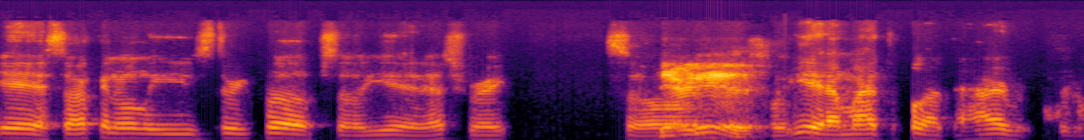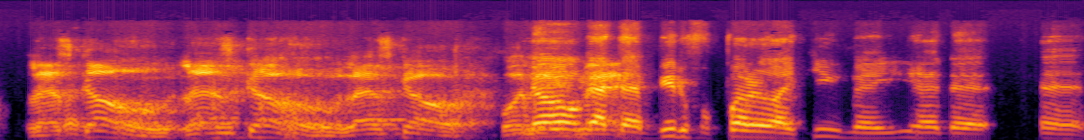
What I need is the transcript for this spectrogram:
Yeah, so I can only use three clubs. So yeah, that's right. So there it is. yeah, I might have to pull out the hybrid. Let's go. Let's go. Let's go. Well, no, I got that beautiful putter like you, man. You had that that,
